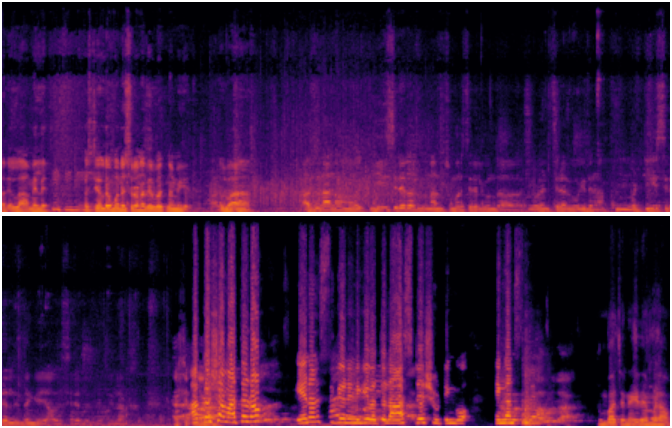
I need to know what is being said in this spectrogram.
ಅದೆಲ್ಲ ಆಮೇಲೆ. ಫಸ್ಟ್ ಎಲ್ಲರೂ ಮನುಷ್ಯರು ಅನ್ನೋದಿರ್ಬೇಕು ನಮಗೆ. ಅಲ್ವಾ? ಅದು ನಾನು ಈ ಸೀರಿಯಲ್ ಅಲ್ಲಿ ನಾನು ಸುಮಾರು ಸೀರಿಯಲ್ ಒಂದು ಏಳೆಂಟು ಸೀರಿಯಲ್ ಹೋಗಿದ್ದೆ ಅಣ್ಣ. ಬಟ್ ಈ ಸೀರಿಯಲ್ ಇದ್ದಂಗೆ ಯಾವ ಸೀರಿಯಲ್ ಇಲ್ಲ ಆಕಾಶ ಮಾತಾಡೋ. ಏನ್ ಅನ್ಸ್ತಿದ್ಯೋ ನಿನಗೆ ಇವತ್ತು ಲಾಸ್ಟ್ ಡೇ ಶೂಟಿಂಗ್ ಹೆಂಗ್ ಅನ್ಸ್ತಿದೆ? ತುಂಬಾ ಚೆನ್ನಾಗಿದೆ ಮೇಡಮ್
